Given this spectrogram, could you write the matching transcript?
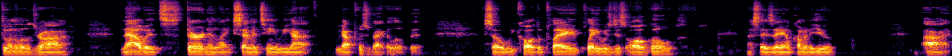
doing a little drive. Now it's third and like 17. We got we got pushed back a little bit. So we called the play. Play was just all goals. I said, Zay, I'm coming to you. All right.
